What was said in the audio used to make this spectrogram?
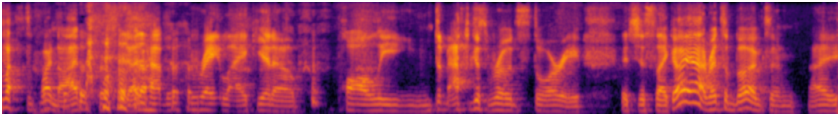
Why not? You know, I don't have the great like, you know, Pauline Damascus Road story. It's just like, oh yeah, I read some books and I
